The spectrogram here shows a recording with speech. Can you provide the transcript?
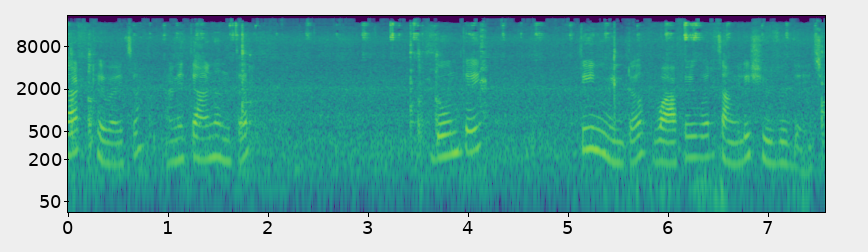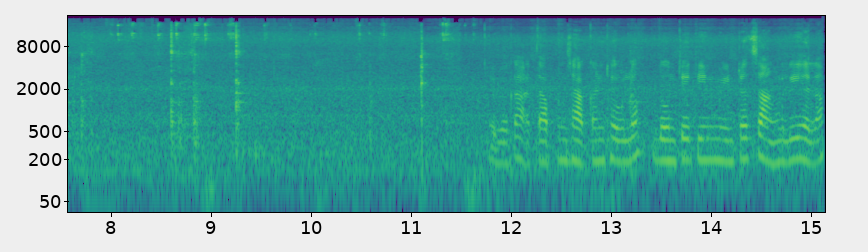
ताट ठेवायचं आणि त्यानंतर दोन ते तीन मिनटं वाफेवर चांगली शिजू द्यायची. हे बघा आता आपण झाकण ठेवलं. दोन ते तीन मिनटं चांगली ह्याला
